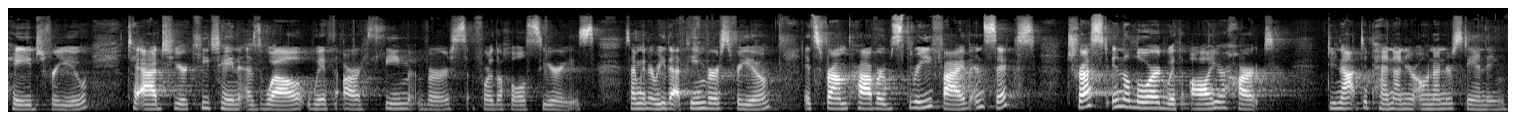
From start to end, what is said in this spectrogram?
page for you to add to your keychain as well with our theme verse for the whole series. So I'm going to read that theme verse for you. It's from Proverbs 3 5 and 6. Trust in the Lord with all your heart. Do not depend on your own understanding.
